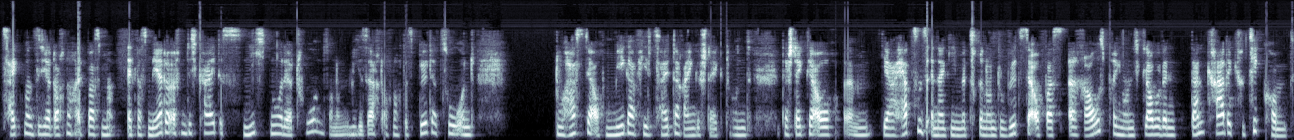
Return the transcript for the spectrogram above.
zeigt man sich ja doch noch etwas, etwas mehr der Öffentlichkeit. Es ist nicht nur der Ton, sondern wie gesagt auch noch das Bild dazu. Und du hast ja auch mega viel Zeit da reingesteckt. Und da steckt ja auch ähm, ja, Herzensenergie mit drin. Und du willst ja auch was rausbringen. Und ich glaube, wenn dann gerade Kritik kommt,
